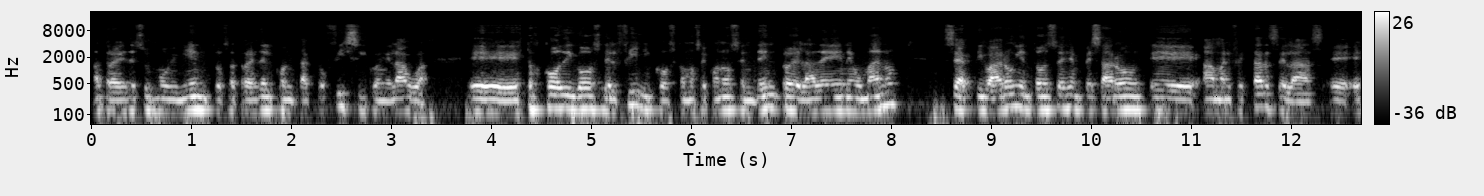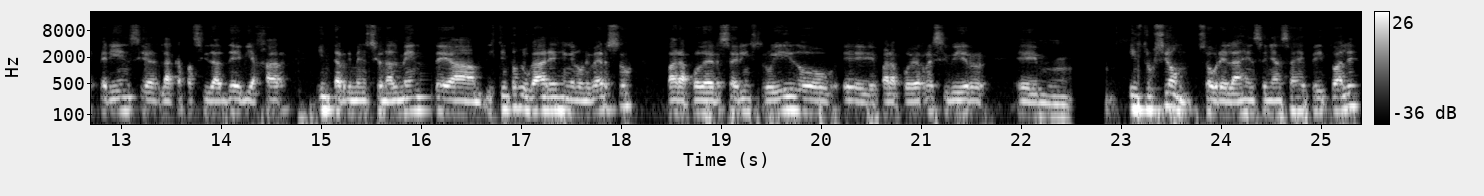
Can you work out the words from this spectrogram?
a través de sus movimientos, a través del contacto físico en el agua. Eh, estos códigos delfínicos, como se conocen dentro del ADN humano, se activaron y entonces empezaron eh, a manifestarse las eh, experiencias, la capacidad de viajar interdimensionalmente a distintos lugares en el universo para poder ser instruido, eh, para poder recibir em, instrucción sobre las enseñanzas espirituales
